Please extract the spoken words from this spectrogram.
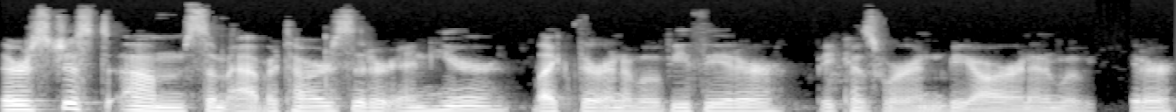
There's just um some avatars that are in here, like they're in a movie theater because we're in VR and in a movie theater,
